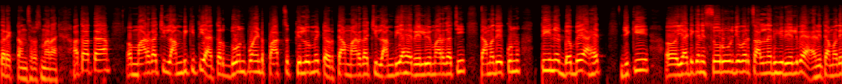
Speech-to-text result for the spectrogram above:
करेक्ट आन्सर असणार आहे. आता त्या मार्गाची लांबी किती आहे? तर दोन पॉईंट पाच किलोमीटर त्या मार्गाची लांबी आहे रेल्वे मार्गाची. त्यामध्ये एकूण तीन डबे आहेत जी की या ठिकाणी सौर ऊर्जेवर चालणारी ही रेल्वे आहे. आणि त्यामध्ये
